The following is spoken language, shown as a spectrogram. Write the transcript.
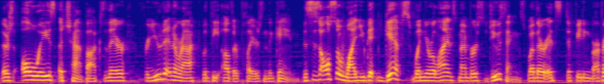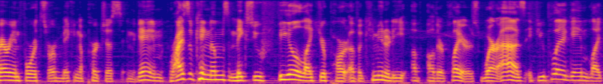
there's always a chat box there for you to interact with the other players in the game. This is also why you get gifts when your alliance members do things whether it's defeating barbarian forts or making a purchase in the game. Rise of kingdoms makes you feel like you're part of a community of other players whereas if you play a game like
